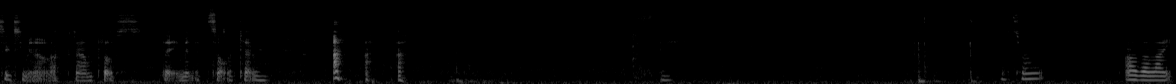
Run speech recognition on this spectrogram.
60 minute lockdown plus 30 minutes solitary. Ah, ah, ah. What's wrong? Oh, the lights.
